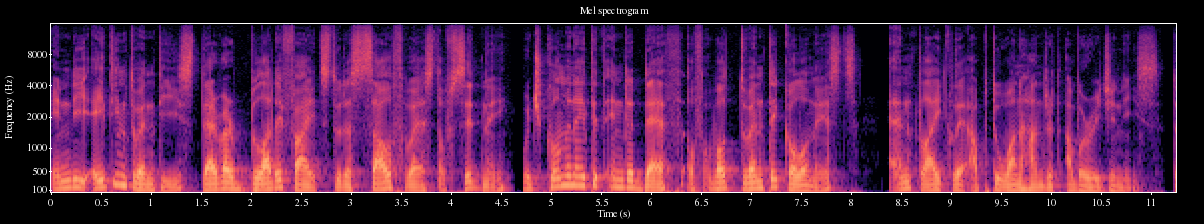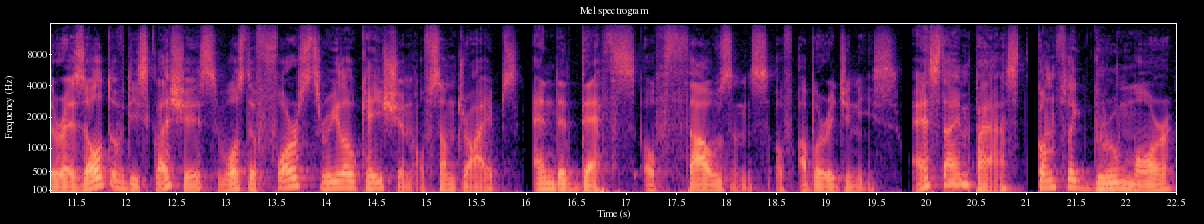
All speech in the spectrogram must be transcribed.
In the 1820s, there were bloody fights to the southwest of Sydney, which culminated in the death of about 20 colonists and likely up to 100 Aborigines. The result of these clashes was the forced relocation of some tribes and the deaths of thousands of Aborigines. As time passed, conflict grew more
